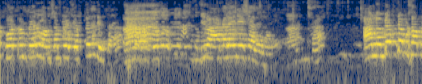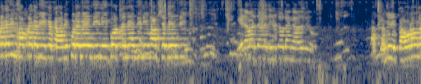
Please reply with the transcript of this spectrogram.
పేరు గోత్రం పేరు వంశం పేరు చెప్తేనే తింటారా? ఇవి ఆకలైన వేషాలేనా ఆ. నమ్మెప్పుడు సపడక దీని సపడక వీక కానీ కులమేంది నీ గోత్రమేంది నీ వంశమేంది? మీ కౌరవుల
